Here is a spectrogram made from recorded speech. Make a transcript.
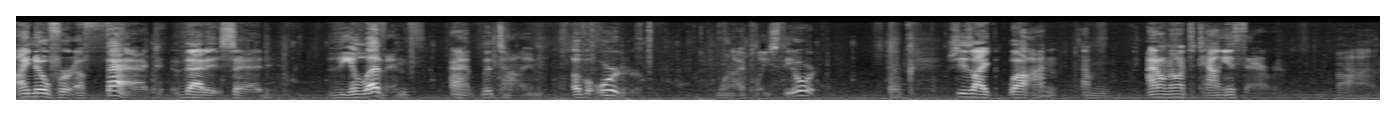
I know for a fact that it said the 11th at the time of order when I placed the order. She's like, "Well, I'm I'm I don't know what to tell you, sir. Um,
